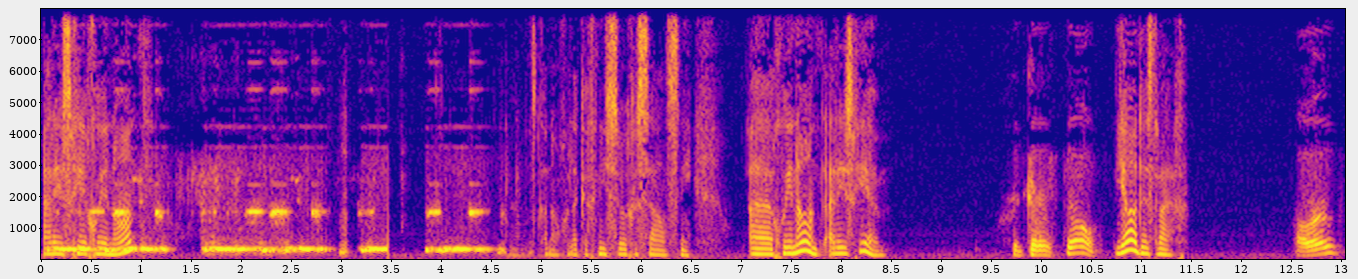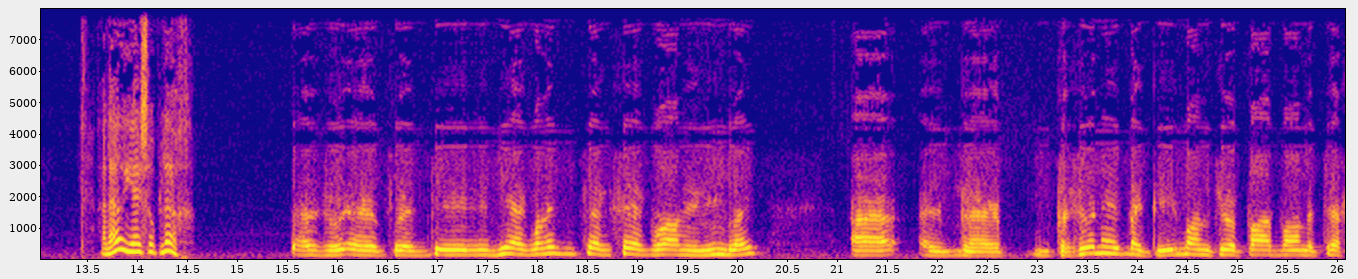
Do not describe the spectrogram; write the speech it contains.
Er nog gelukkig nie so gesels nie. Uh goeie naam, is geen. Christel. Ja, dis reg. Hallo. Hallo, jy's op lig. Uh, uh, die die ek wil net sê ek wou nie bly uh, uh persone het my buurman so 'n paar maande terug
